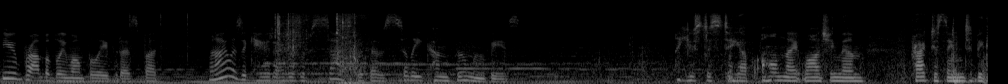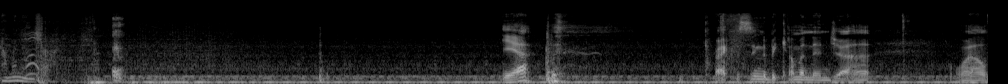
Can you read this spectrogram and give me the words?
You probably won't believe this, but when I was a kid, I was obsessed with those silly kung fu movies. I used to stay up all night watching them, practicing to become a ninja. Yeah. Practicing to become a ninja, huh? Well.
